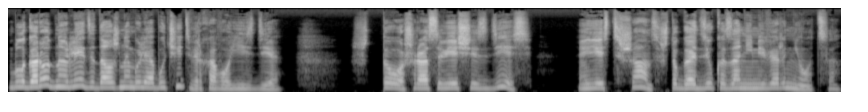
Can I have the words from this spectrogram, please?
благородную леди должны были обучить верховой езде. Что ж, раз вещи здесь, есть шанс, что гадюка за ними вернется.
